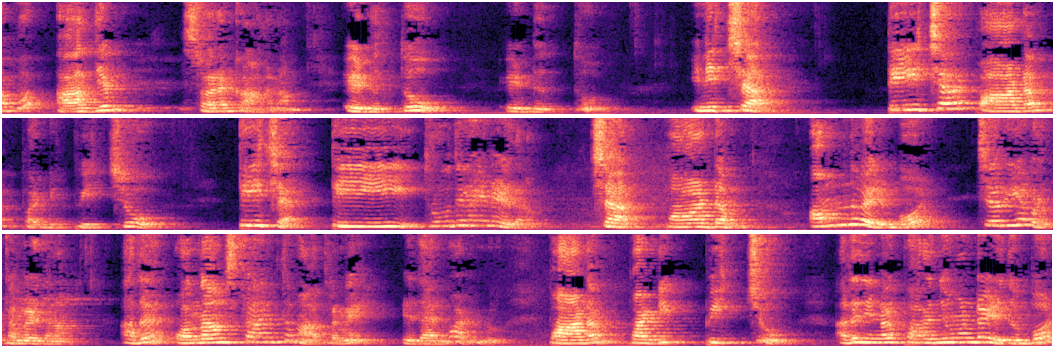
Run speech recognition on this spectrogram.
അപ്പോൾ ആദ്യം സ്വരം കാണണം. എടുത്തു എടുത്തു. ഇനി ച. ടീച്ചർ പാഠം പഠിപ്പിച്ചു. Teacher T. Through the line എഴുതണം. ച. പാഠം. അന്ന് വരുമ്പോൾ ചെറിയ വൃത്തം എഴുതണം. അത് ഒന്നാം സ്ഥാനത്ത് മാത്രമേ എഴുതാൻ പാടുള്ളൂ. പാഠം പഠിപ്പിച്ചു. അത് നിങ്ങൾ പറഞ്ഞുകൊണ്ട് എഴുതുമ്പോൾ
